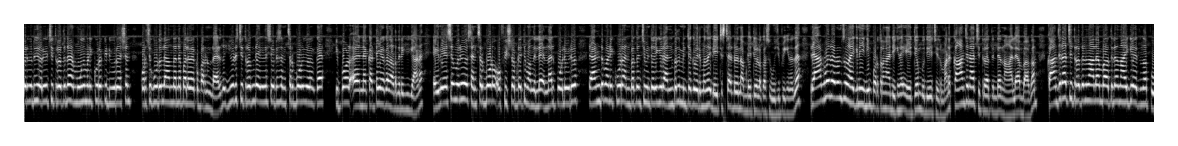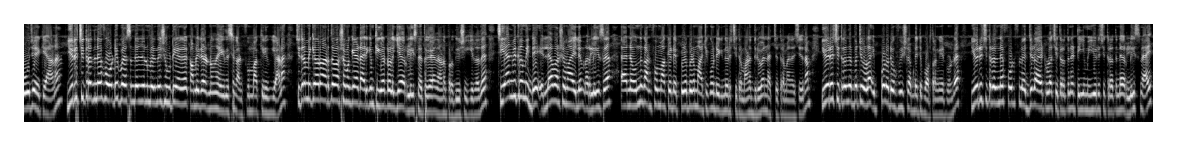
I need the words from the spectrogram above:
വരുന്ന ഒരു ചെറിയ ചിത്രത്തിന് മൂന്ന് മണിക്കൂറൊക്കെ ഡ്യൂറേഷൻ കുറച്ച് കൂടുതലാണെന്ന് തന്നെ പലവരൊക്കെ പറഞ്ഞിട്ടുണ്ടായിരുന്നു. ഈ ഒരു ചിത്രത്തിന്റെ ഏകദേശം ഒരു സെൻസർ ബോർഡ് ഒക്കെ ഇപ്പോൾ കട്ടിംഗ് ഒക്കെ നടന്നിരിക്കുകയാണ്. ഏകദേശം ഒരു സെൻസർ ബോർഡ് ഒഫീഷ്യൽ അപ്ഡേറ്റ് വന്നില്ല. എന്നാൽ പോലും ഒരു രണ്ട് മണിക്കൂർ അൻപത്തഞ്ച് മിനിറ്റ് അല്ലെങ്കിൽ ഒരു അൻപത് മിനിറ്റ് ഒക്കെ വരുമെന്ന് ലേറ്റസ്റ്റ് ആയിട്ട് വരുന്ന അപ്ഡേറ്റുകളൊക്കെ സൂചിപ്പിക്കുന്നത്. രാഘവ ലോറൻസ് നായകനെ ഇനിയും പുറത്തിറങ്ങാനിരിക്കുന്ന ഏറ്റവും പുതിയ ചിത്രമാണ് കാഞ്ചന ചിത്രത്തിന്റെ നാലാം ഭാഗം. കാഞ്ചന ചിത്രത്തിന്റെ നാലാം ഭാഗത്തിലെ നായിക എത്തുന്ന പൂജയൊക്കെയാണ്. ഈ ഒരു ചിത്രത്തിന്റെ ഫോർട്ടി പെർസെന്റേജ് വരുന്ന ഷൂട്ടിംഗ് ഒക്കെ കംപ്ലീറ്റ് ആയിട്ടുണ്ടെന്ന് ഏകദേശം കൺഫേം കൺഫേം ആക്കിയിരിക്കുകയാണ്. ചിത്രം മിക്കവാറും അടുത്ത വർഷമൊക്കെ ആയിട്ടായിരിക്കും തിയേറ്ററിലേക്ക് റിലീസിനെത്തുക എന്നാണ് പ്രതീക്ഷിക്കുന്നത്. ചിയാൻ വിക്രമിന്റെ എല്ലാ വർഷമായാലും റിലീസ് ഒന്ന് കൺഫേം ആക്കിയിട്ട് എപ്പോഴും മാറ്റിക്കൊണ്ടിരിക്കുന്ന ഒരു ചിത്രമാണ് ധ്രുവൻ നക്ഷത്രം എന്ന ചിത്രം. ഈ ഒരു ചിത്രത്തെ പറ്റിയുള്ള ഇപ്പോൾ ഒരു ഒഫീഷ്യൽ അപ്ഡേറ്റ് പുറത്തിറങ്ങിയിട്ടുണ്ട്. ഈ ഒരു ചിത്രത്തിന്റെ ഫുൾ ഫ്ലെഡ്ജഡ് ആയിട്ടുള്ള ചിത്രത്തിന്റെ ടീം ഈ ഒരു ചിത്രത്തിന്റെ റിലീസിനായി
